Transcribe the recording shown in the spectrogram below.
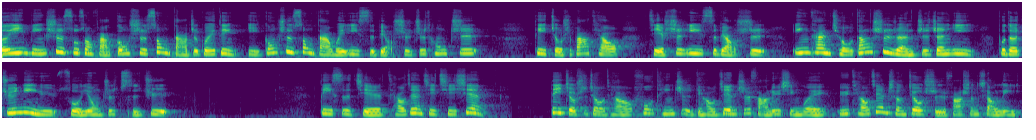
得依民事诉讼法公示送达之规定，以公示送达为意思表示之通知。第九十八条，解释意思表示，应探求当事人之争议，不得拘泥于所用之词句。第四节条件及期限。第九十九条，附停止条件之法律行为，于条件成就时发生效力；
